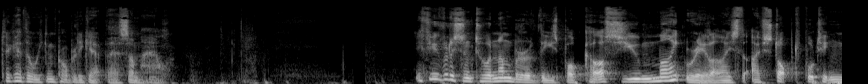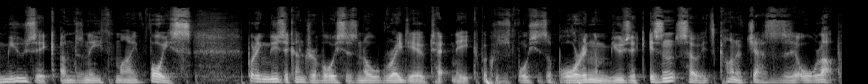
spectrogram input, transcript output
together we can probably get there somehow. If you've listened to a number of these podcasts, you might realise that I've stopped putting music underneath my voice. Putting music under a voice is an old radio technique because voices are boring and music isn't, so it kind of jazzes it all up.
